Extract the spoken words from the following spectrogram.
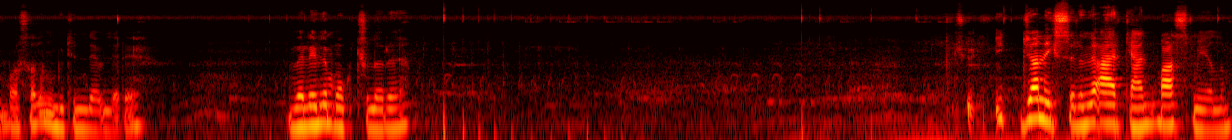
Basalım bütün devleri. Verelim okçuları. Şu can iksirini erken basmayalım.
